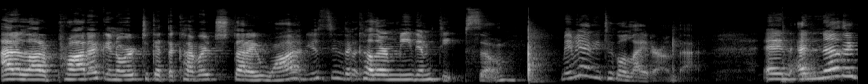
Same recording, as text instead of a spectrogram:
add a lot of product in order to get the coverage that I want. I'm using the color medium deep, so maybe I need to go lighter on that. And another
